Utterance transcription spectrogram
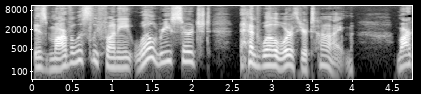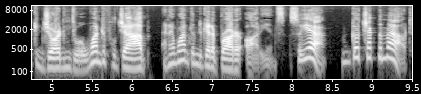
is marvelously funny, well researched, and well worth your time. Mark and Jordan do a wonderful job, and I want them to get a broader audience. So, yeah, go check them out.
